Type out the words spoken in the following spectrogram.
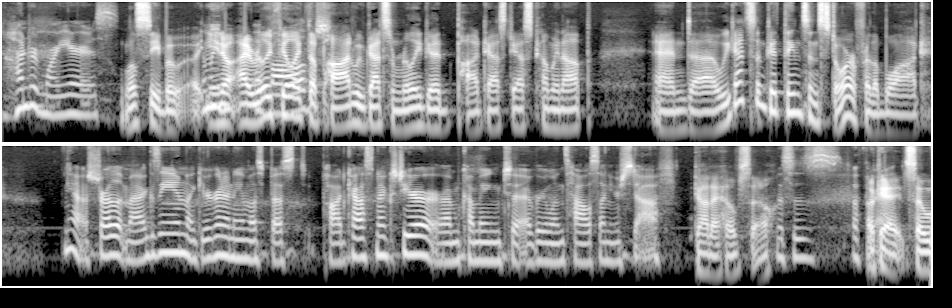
Hundred more years. We'll see, but uh, you know, I really feel like the pod. We've got some really good podcast guests coming up, and uh, we got some good things in store for the blog. Yeah, Charlotte Magazine. Like you're gonna name us best podcast next year, or I'm coming to everyone's house on your staff. God, I hope so. This is a. Okay, so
